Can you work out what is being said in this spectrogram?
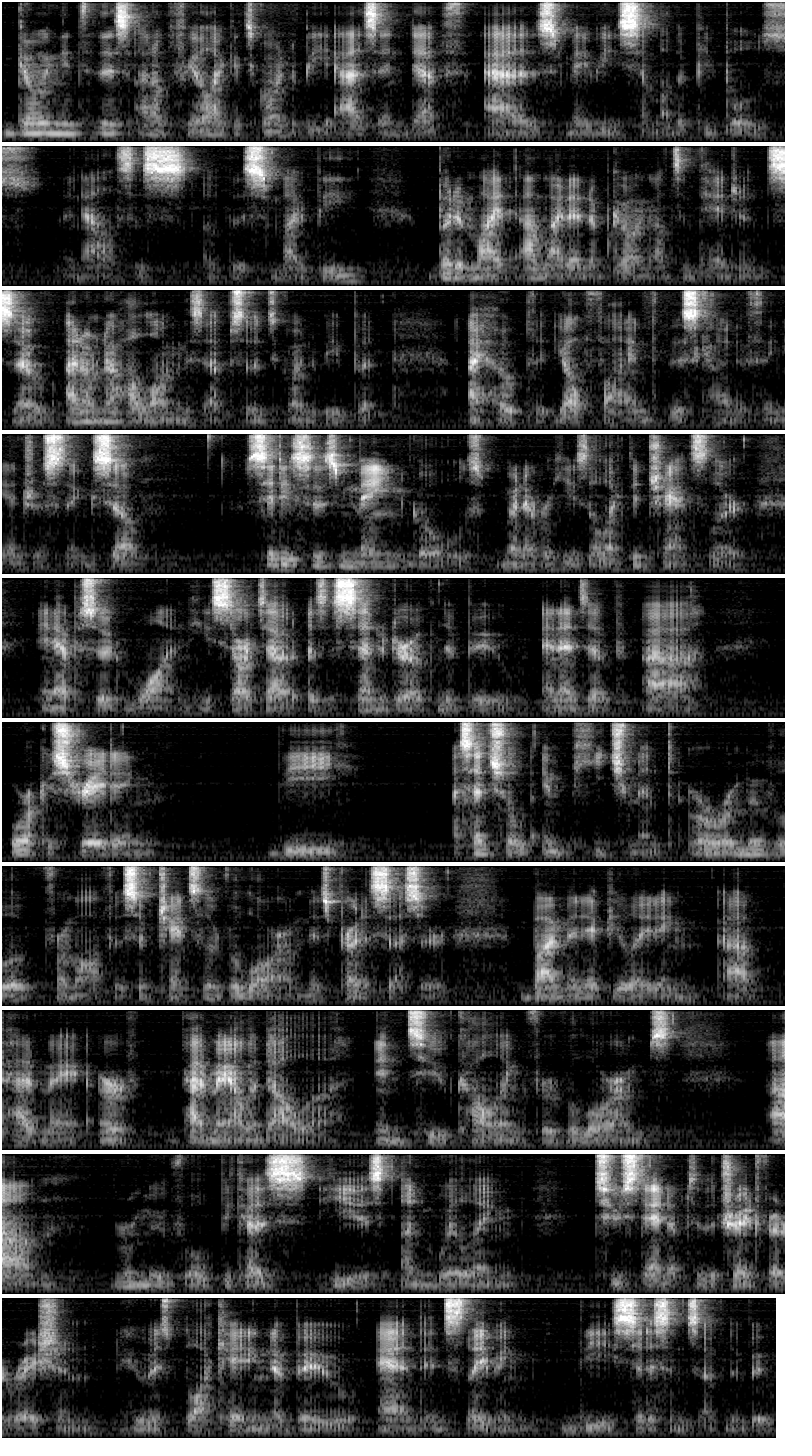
going into this, I don't feel like it's going to be as in depth as maybe some other people's analysis of this might be but it might I might end up going on some tangents. So I don't know how long this episode's going to be, but I hope that y'all find this kind of thing interesting. So Sidious's main goals whenever he's elected chancellor in episode one, he starts out as a senator of Naboo and ends up uh, orchestrating the essential impeachment or removal of, from office of Chancellor Valorum, his predecessor, by manipulating uh, Padme or Padme Amidala into calling for Valorum's um, removal because he is unwilling to stand up to the Trade Federation, who is blockading Naboo and enslaving the citizens of Naboo.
